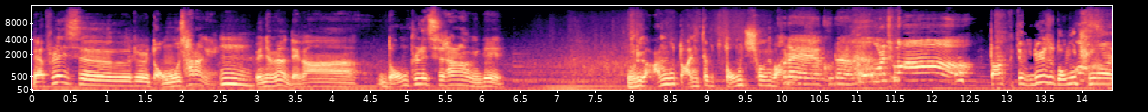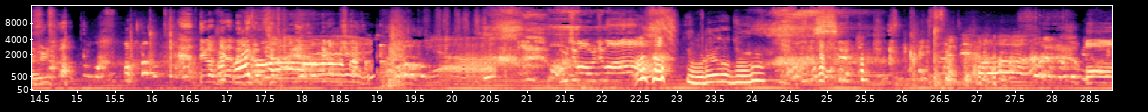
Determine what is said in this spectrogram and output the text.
내가 플레이스를 너무 사랑해. 음. 왜냐면 내가 너무 플레이스를 사랑하는데 우리가 아무것도 아닐 때부터 너무 지원해봐. 그래 그래. 어, 울지 마. 나 그때 우리에서 너무 좋아해. 우리에서 너무 어.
